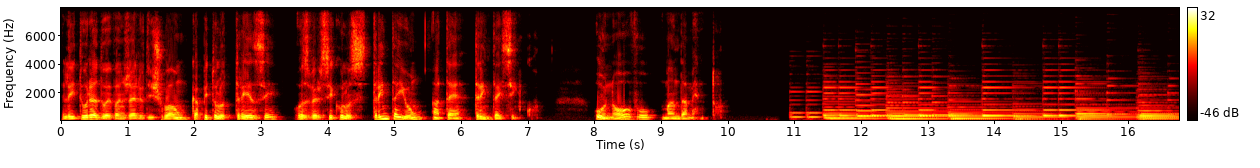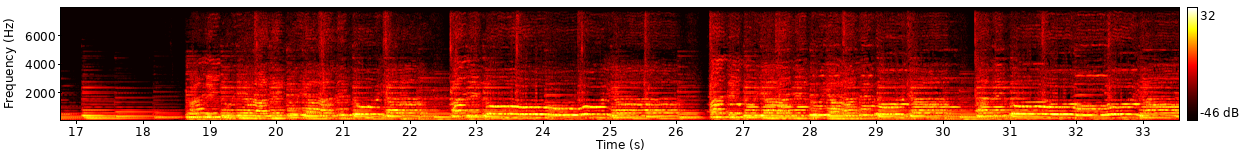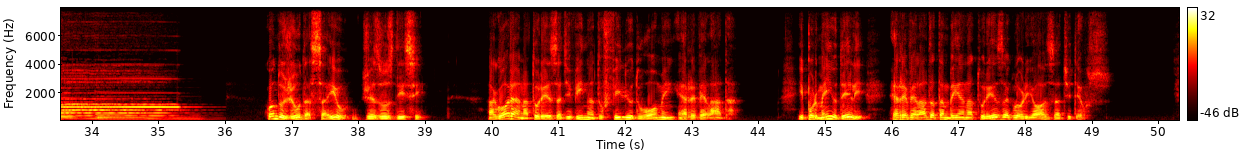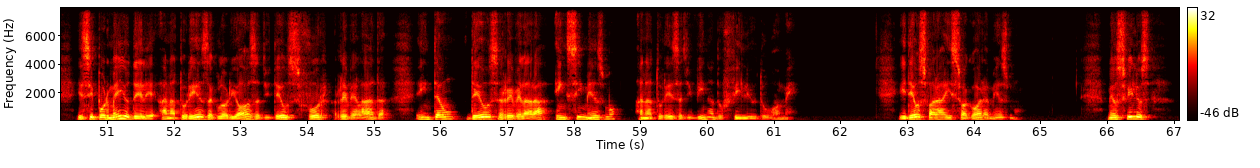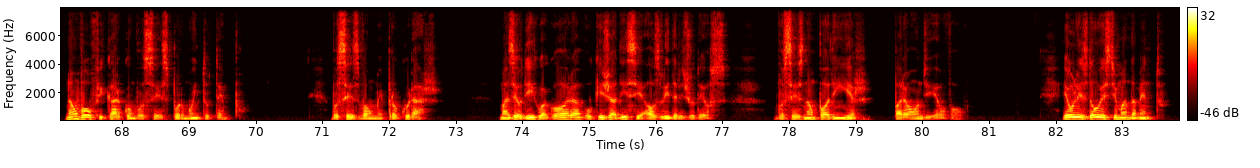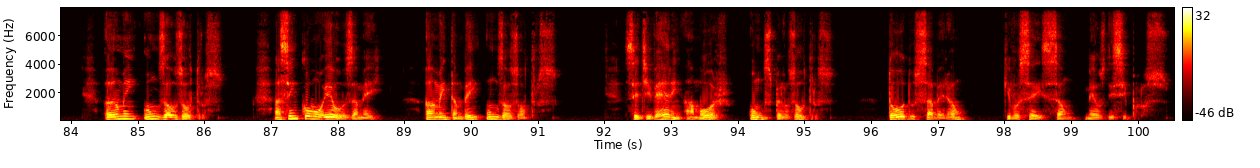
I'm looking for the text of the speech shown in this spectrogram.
Leitura do Evangelho de João, capítulo 13, os versículos 31 até 35. O novo mandamento. Quando Judas saiu, Jesus disse: Agora a natureza divina do Filho do Homem é revelada, e por meio dele é revelada também a natureza gloriosa de Deus. E se por meio dele a natureza gloriosa de Deus for revelada, então Deus revelará em si mesmo a natureza divina do Filho do Homem. E Deus fará isso agora mesmo. Meus filhos, não vou ficar com vocês por muito tempo. Vocês vão me procurar. Mas eu digo agora o que já disse aos líderes judeus: vocês não podem ir para onde eu vou. Eu lhes dou este mandamento: amem uns aos outros. Assim como eu os amei, amem também uns aos outros. Se tiverem amor uns pelos outros, todos saberão que vocês são meus discípulos.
